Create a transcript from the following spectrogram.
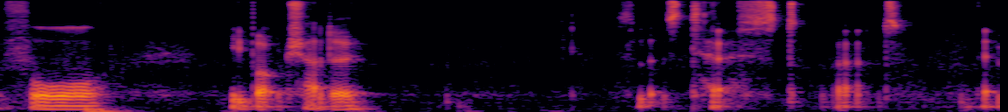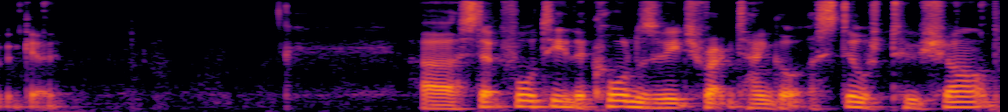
for the box shadow. So let's test that. There we go. Uh, step 40, the corners of each rectangle are still too sharp,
